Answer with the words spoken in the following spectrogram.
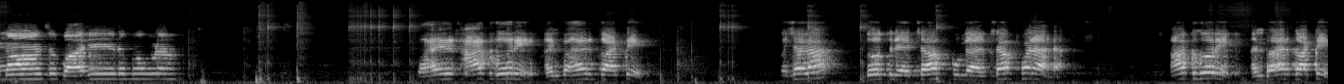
माझ बाहेर मवळा. बाहेर आत घर आहे आणि बाहेर काटे कशाला? धोत्र्याच्या फुलाच्या फळाला. आत घर आहे आणि बाहेर काटे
